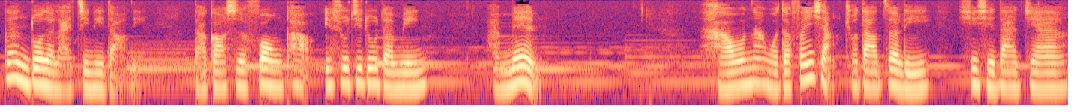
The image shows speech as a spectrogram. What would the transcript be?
更多的来经历到你。祷告是奉靠耶稣基督的名，阿门。好，那我的分享就到这里，谢谢大家。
